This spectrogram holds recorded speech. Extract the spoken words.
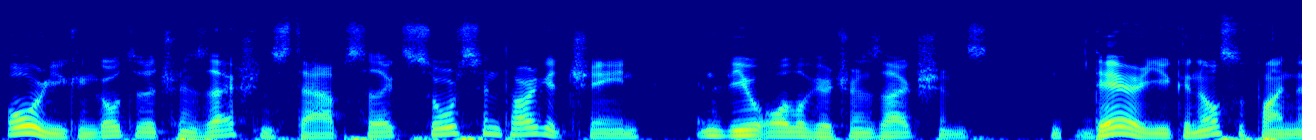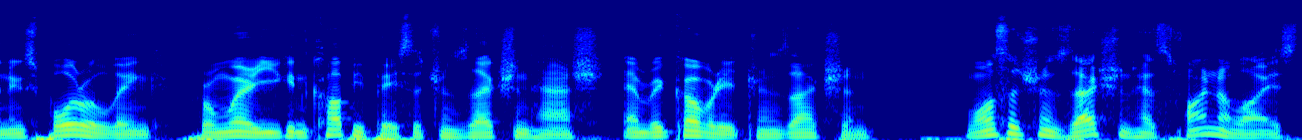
Or you can go to the Transactions tab, select Source and Target Chain, and view all of your transactions. There you can also find an Explorer link from where you can copy paste the transaction hash and recover your transaction. Once the transaction has finalized,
